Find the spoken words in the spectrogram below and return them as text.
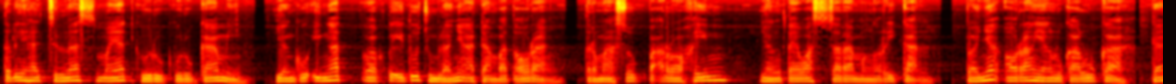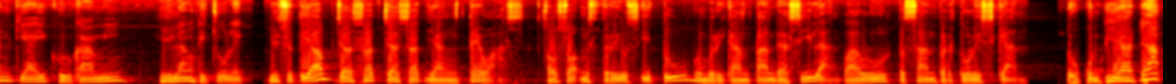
terlihat jelas mayat guru-guru kami. Yang ku ingat waktu itu jumlahnya ada empat orang, termasuk Pak Rohim yang tewas secara mengerikan. Banyak orang yang luka-luka dan kiai guru kami hilang diculik. Di setiap jasad-jasad yang tewas, sosok misterius itu memberikan tanda silang, lalu pesan bertuliskan, Dukun biadab.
